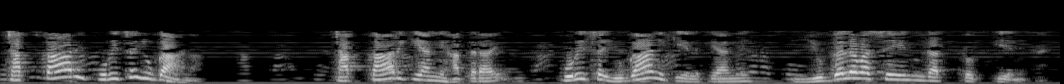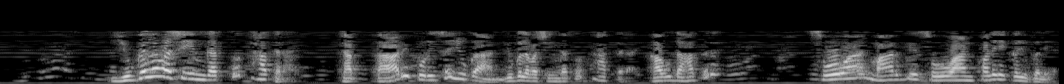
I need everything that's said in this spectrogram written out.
චත්තාරි පුරිස යුගාන. චත්තාරි කියන්නේ හතරයි. පුරිස යුගානි කියලා කියන්නේ යුගල වශයෙන් ගත්තොත් කියන එකයි. යුගල වශයෙන් ගත්තොත් හතරයි. චත්තාරි පුරිස යුගාන. යුගල වශයෙන් ගත්තොත් හතරයි. කවුද හතර? සෝවාන් මාර්ගයේ සෝවාන් ඵලයේ එක යුගලයයි.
